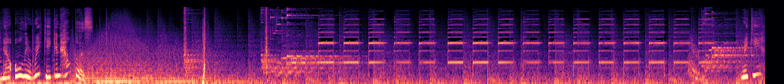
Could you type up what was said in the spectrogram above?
Now only Rikki can help us. Rikki,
